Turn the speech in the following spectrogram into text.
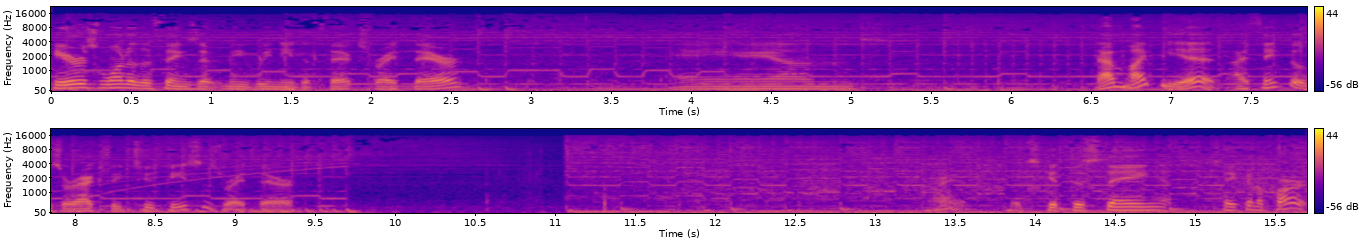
here's one of the things that we need to fix right there. And that might be it. I think those are actually two pieces right there. Let's get this thing taken apart.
